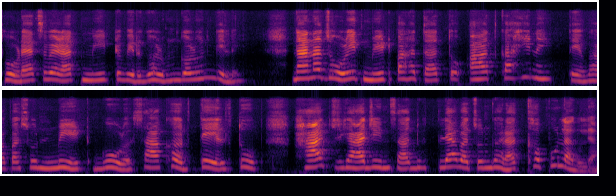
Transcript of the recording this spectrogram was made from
थोड्याच वेळात मीठ विरघळून गळून गेले. नाना झोळीत मीठ पाहतात तो आत काही नाही. तेव्हापासून मीठ गूळ साखर तेल तूप हा ह्या जिन्सा धुतल्या वाचून घरात खपू लागल्या.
